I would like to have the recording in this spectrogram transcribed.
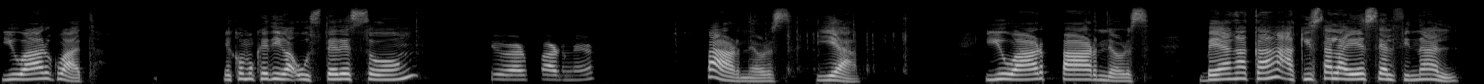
You are what? Es como que diga, ustedes son You are partner. partners. Yeah. You are partners. Vean acá, aquí está la S al final.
